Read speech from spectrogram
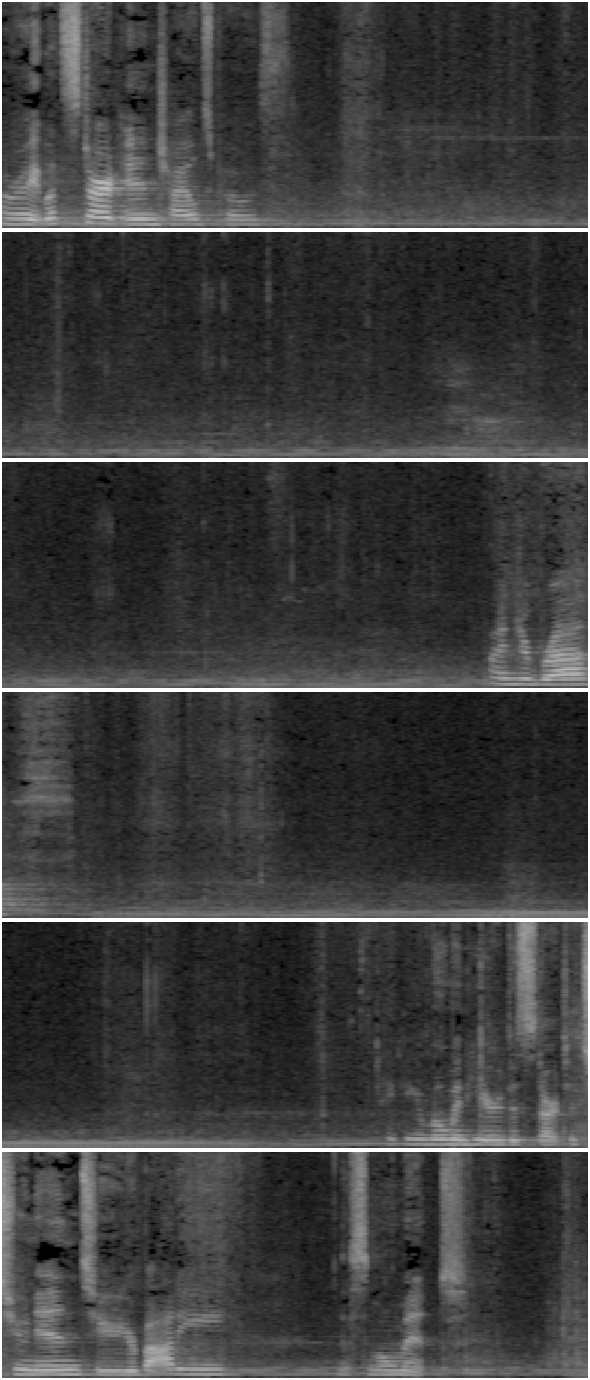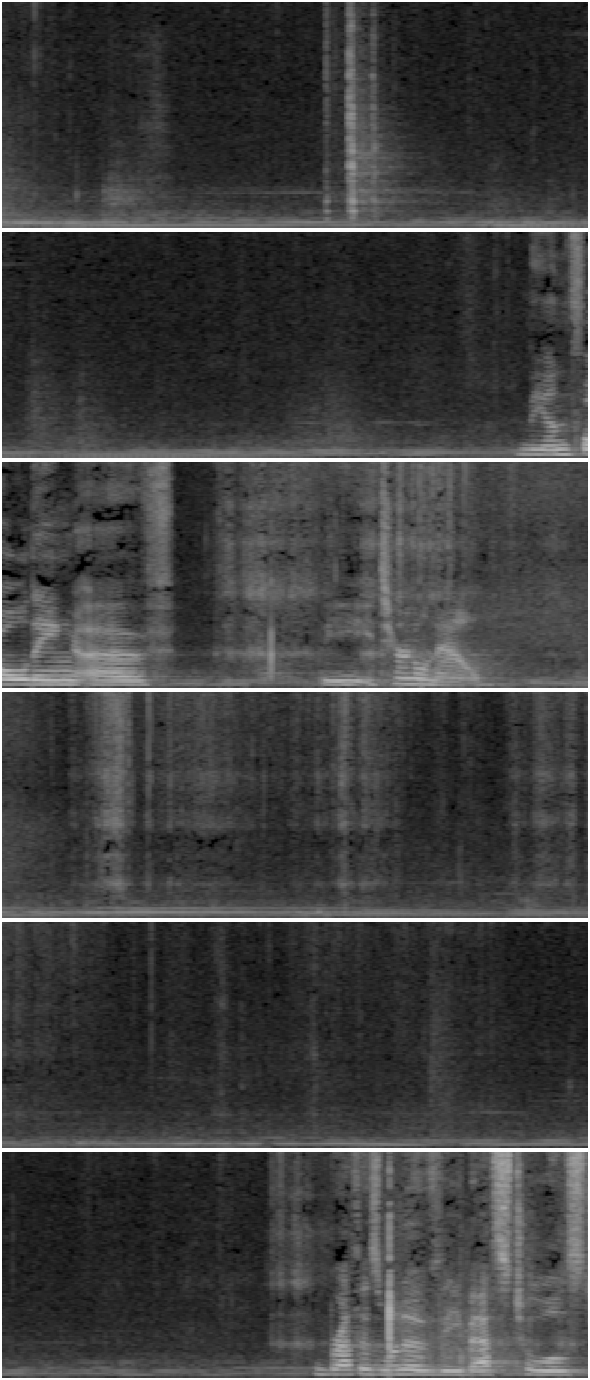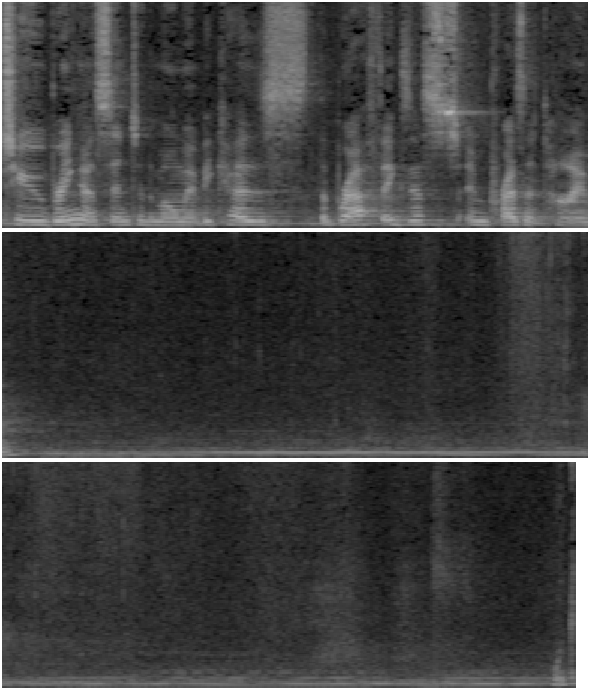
All right, let's start in child's pose. Find your breath. Taking a moment here to start to tune in to your body, this moment. The unfolding of the eternal now. Breath is one of the best tools to bring us into the moment because the breath exists in present time.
